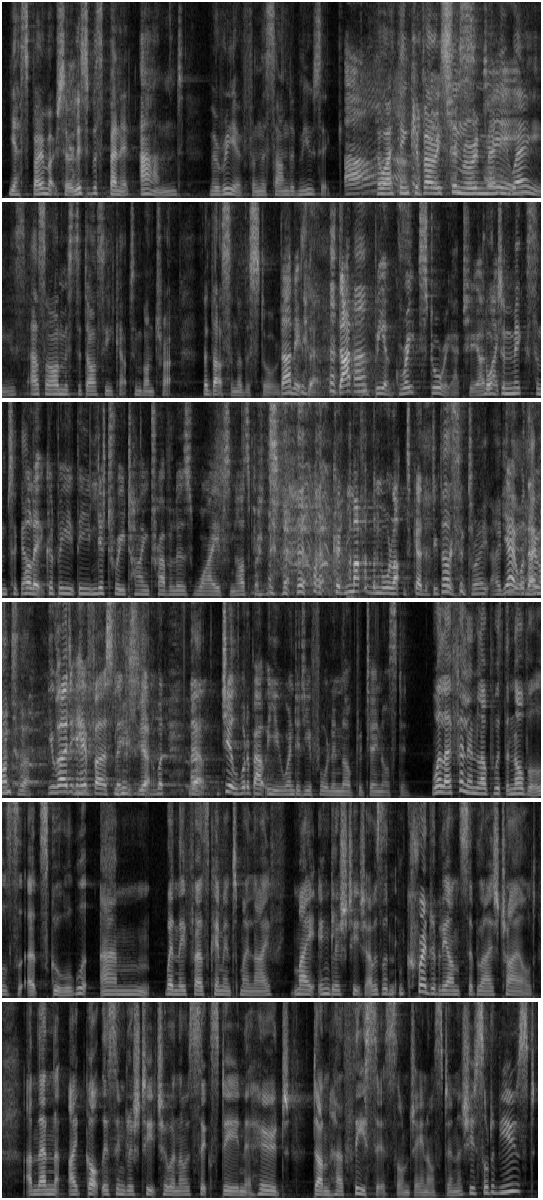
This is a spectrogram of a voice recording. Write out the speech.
Yes, very much so. Elizabeth Bennet and Maria from The Sound of Music, ah, who I think are very similar in many ways, as are Mr. Darcy and Captain Von Trapp. But that's another story. That is that would be a great story, actually. I'd what like, to mix them together? Well, it could be the literary time travellers' wives and husbands. could muddle them all up together. That's brilliant. a great idea. Yeah, well, hang on to that. You heard it here first, ladies yeah. and gentlemen. Uh, yeah. Gill, what about you? When did you fall in love with Jane Austen? Well, I fell in love with the novels at school um, when they first came into my life. My English teacher, I was an incredibly uncivilized child. And then I got this English teacher when I was 16 who'd done her thesis on Jane Austen. And she sort of used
